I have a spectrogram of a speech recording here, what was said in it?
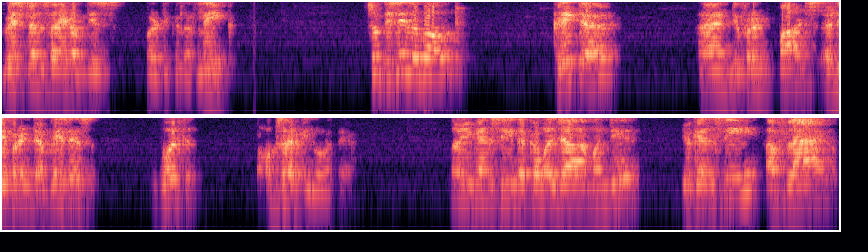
western side of this particular lake. So this is about crater and different parts, uh, different uh, places worth observing over there. Now you can see the Kamalja Mandir, you can see a flag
